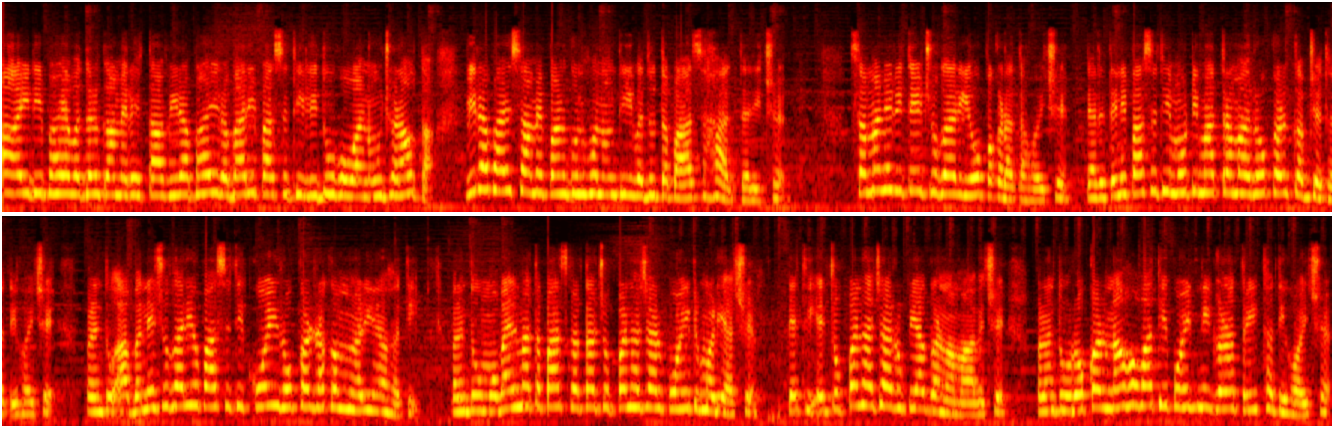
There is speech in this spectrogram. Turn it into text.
આ આઈડી ભાયાવદર ગામે રહેતા વીરાભાઈ રબારી પાસેથી લીધું હોવાનું જણાવતા વીરાભાઈ સામે પણ ગુન્હો નોંધી વધુ તપાસ હાથ ધરી છે. સામાન્ય રીતે જુગારીઓ પકડાતા હોય છે, ત્યારે તેની પાસેથી મોટી માત્રામાં રોકડ કબજે થતી હોય છે, પરંતુ આ બંને જુગારીઓ પાસેથી કોઈ રોકડ રકમ મળી ન હતી, પરંતુ મોબાઈલમાં તપાસ કરતા ચોપન હજાર પોઈન્ટ મળ્યા છે. તેથી એ ચોપન હજાર રૂપિયા ગણવામાં આવે છે, પરંતુ રોકડ ન હોવાથી પોઈન્ટની ગણતરી થતી હોય છે.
